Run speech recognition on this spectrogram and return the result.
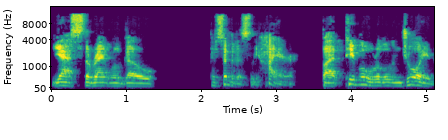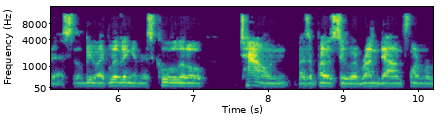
Yes, the rent will go precipitously higher, but people will enjoy this. They'll be like living in this cool little town as opposed to a rundown former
